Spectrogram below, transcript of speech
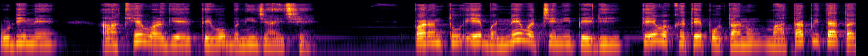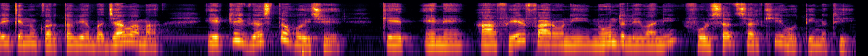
ઉડીને આંખે વળગે તેવો બની જાય છે. પરંતુ એ બંને વચ્ચેની પેઢી તે વખતે પોતાનું માતા પિતા તરીકેનું કર્તવ્ય બજાવવામાં એટલી વ્યસ્ત હોય છે કે એને આ ફેરફારોની નોંધ લેવાની ફુરસદ સરખી હોતી નથી.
